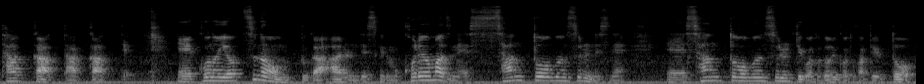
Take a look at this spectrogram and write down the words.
タカタカって、えー、この4つの音符があるんですけどもこれをまずね3等分するんですね、えー、3等分するっていうことはどういうことかというと,、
